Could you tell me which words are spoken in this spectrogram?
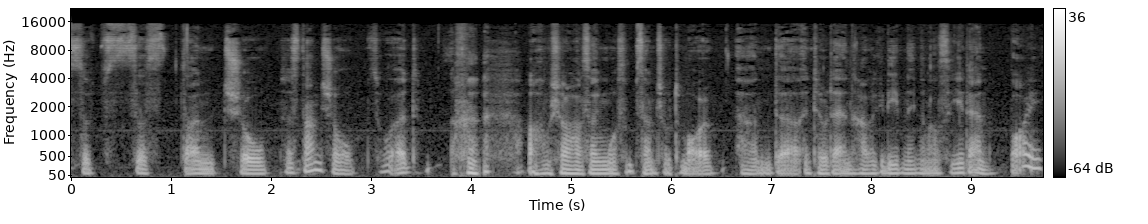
substantial, substantial is a word. I'm sure I'll have something more substantial tomorrow. And uh, until then, have a good evening and I'll see you then. Bye.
